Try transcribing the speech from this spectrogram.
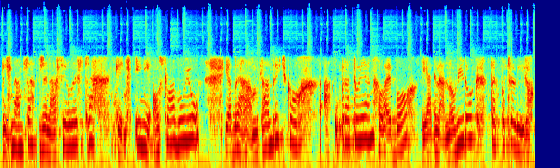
Priznám sa, že na Silvestra, keď iní oslavujú, ja behám s Andričkou a upratujem, lebo jak na nový rok, tak po celý rok.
